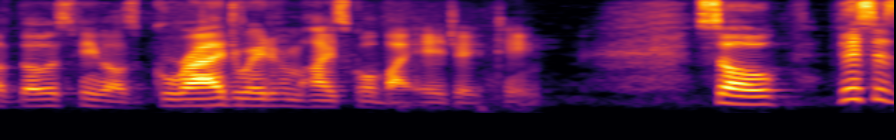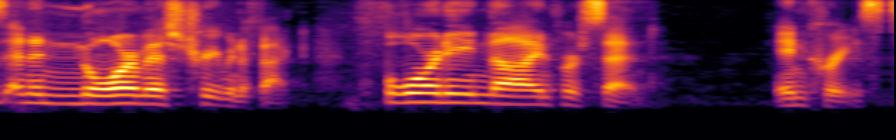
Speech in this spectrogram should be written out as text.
of those females graduated from high school by age 18. So this is an enormous treatment effect, 49% increase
